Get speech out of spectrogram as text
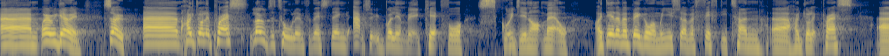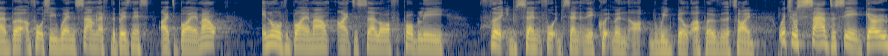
Um, where are we going? So, um, hydraulic press, loads of tooling for this thing. Absolutely brilliant bit of kit for squidging hot metal. I did have a bigger one. We used to have a 50 ton uh, hydraulic press, uh, but unfortunately when Sam left the business, I had to buy him out. In order to buy him out, I had to sell off probably 30%, 40% of the equipment that we'd built up over the time, which was sad to see it go,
